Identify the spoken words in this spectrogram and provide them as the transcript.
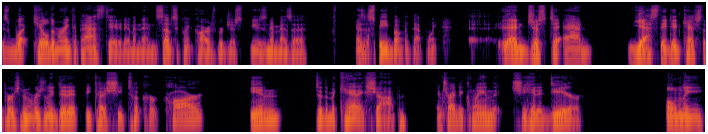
is what killed him or incapacitated him and then subsequent cars were just using him as a as a speed bump at that point. Uh, And just to add, yes, they did catch the person who originally did it because she took her car in to the mechanic shop and tried to claim that she hit a deer. Only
